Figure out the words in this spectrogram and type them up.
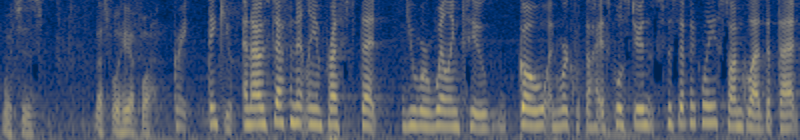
which is that's what we're here for. Great, thank you. And I was definitely impressed that you were willing to go and work with the high school students specifically. So I'm glad that that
